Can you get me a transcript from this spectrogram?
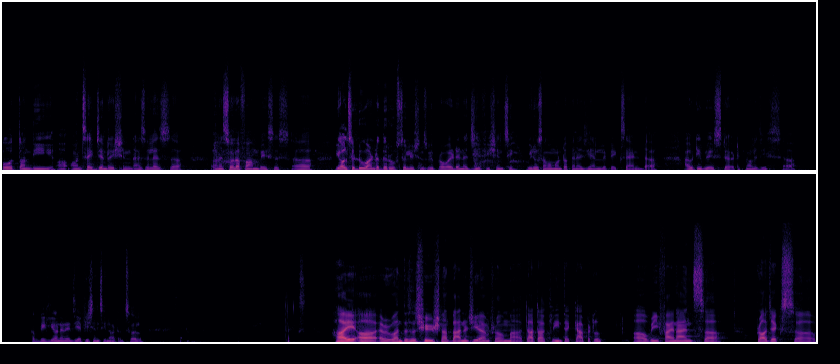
both on the on-site generation as well as on a solar farm basis. We also do under-the-roof solutions. We provide energy efficiency. We do some amount of energy analytics and IoT-based technologies, completely on energy efficiency, not on solar. Thanks. Hi, uh, everyone. This is Sirsanath Banerjee. I'm from uh, Tata Cleantech Capital. Uh, we finance uh, projects, uh,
